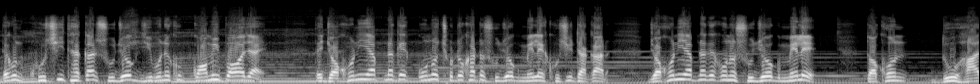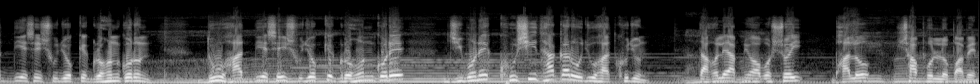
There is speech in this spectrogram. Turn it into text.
দেখুন, খুশি থাকার সুযোগ জীবনে খুব কমই পাওয়া যায়। তাই যখনই আপনাকে কোনো ছোটোখাটো সুযোগ মেলে খুশি থাকার যখনই আপনাকে কোনো সুযোগ মেলে, তখন দু হাত দিয়ে সেই সুযোগকে গ্রহণ করুন। দু হাত দিয়ে সেই সুযোগকে গ্রহণ করে জীবনে খুশি থাকার অজুহাত খুঁজুন। তাহলে আপনি অবশ্যই ভালো সাফল্য পাবেন।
